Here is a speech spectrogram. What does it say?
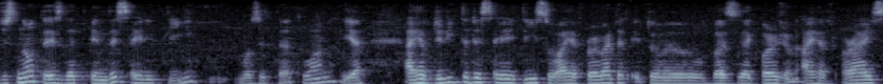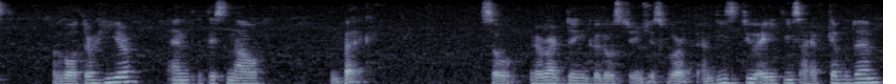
Just notice that in this ADT was it that one? Yeah I have deleted this ADT so I have reverted it to basic version I have raised water here and it is now back so reverting those changes worked and these two ADTs I have kept them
